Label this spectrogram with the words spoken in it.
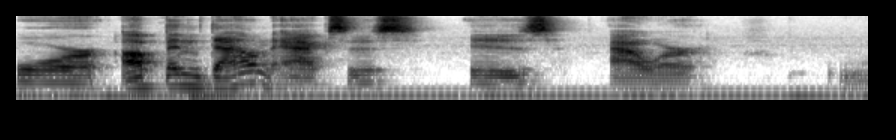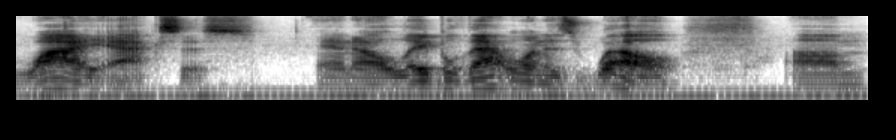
or up and down axis is our y-axis. And I'll label that one as well. Um,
